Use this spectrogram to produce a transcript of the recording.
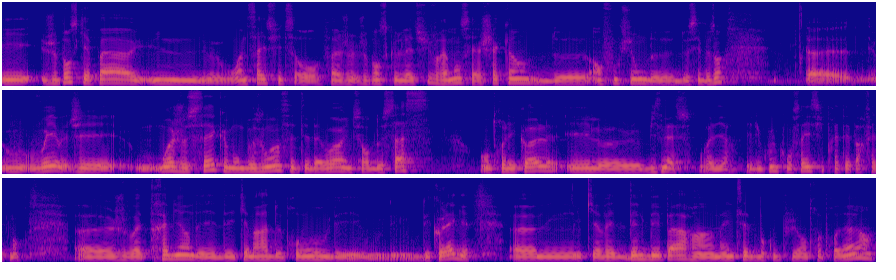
Et je pense qu'il n'y a pas une one size fits all. Enfin, je, pense que là-dessus, vraiment, c'est à chacun, de, en fonction de, ses besoins. Euh, vous, voyez, moi, je sais que mon besoin, c'était d'avoir une sorte de sas entre l'école et le, business, on va dire. Et du coup, le conseil s'y prêtait parfaitement. Euh, je vois très bien des, camarades de promo ou des, ou des, collègues euh, qui avaient dès le départ un mindset beaucoup plus entrepreneur,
